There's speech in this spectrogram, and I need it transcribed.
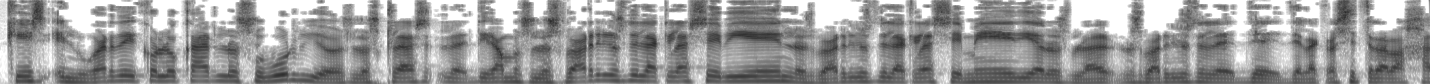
que es, en lugar de colocar los suburbios, los digamos, los barrios de la clase bien, los barrios de la clase media, los, los barrios de la, de la clase trabajadora,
